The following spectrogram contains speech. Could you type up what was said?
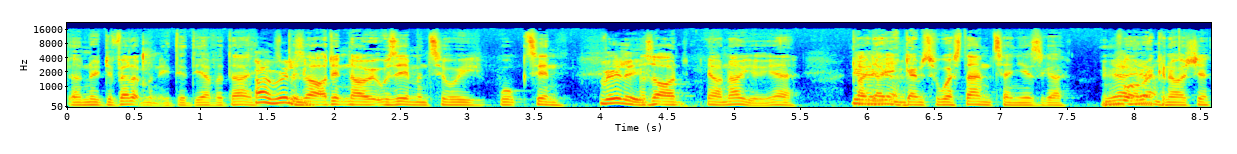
a new development he did the other day. Oh, really? I didn't know it was him until he walked in. Really? I was like, yeah, I know you. Yeah, played Yeah, 18 yeah. games for West Ham ten years ago. Yeah, I yeah. recognised you.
